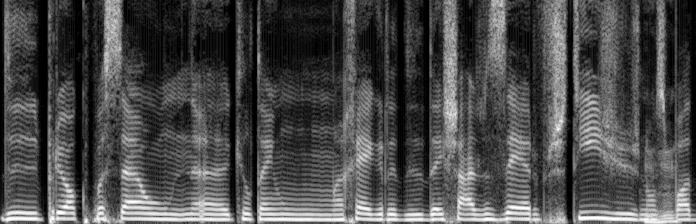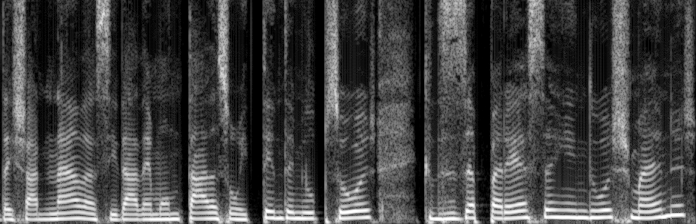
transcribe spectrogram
de preocupação. eh, Aquilo tem uma regra de deixar zero vestígios, não se pode deixar nada. A cidade é montada, são 80 mil pessoas que desaparecem em duas semanas.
